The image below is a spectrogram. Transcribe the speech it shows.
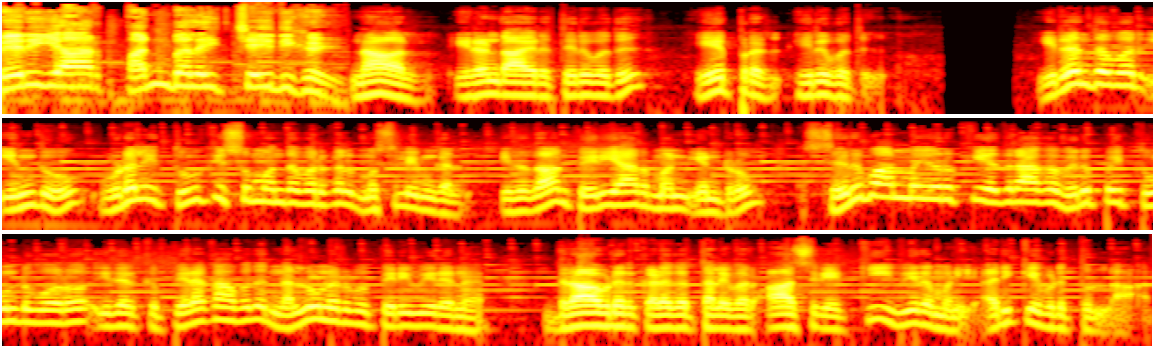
பெரியார் பண்பலை செய்திகள். நாள் இரண்டாயிரத்தி இருபது ஏப்ரல் இருபது. இறந்தவர் இந்து உடலை தூக்கி சுமந்தவர்கள் முஸ்லிம்கள். இதுதான் பெரியார் மண் என்றும் சிறுபான்மையோருக்கு எதிராக வெறுப்பை தூண்டுவோரோ இதற்கு பிறகாவது நல்லுணர்வு பெறுவீர் என திராவிடர் கழகத் தலைவர் ஆசிரியர் கி. வீரமணி அறிக்கை விடுத்துள்ளார்.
